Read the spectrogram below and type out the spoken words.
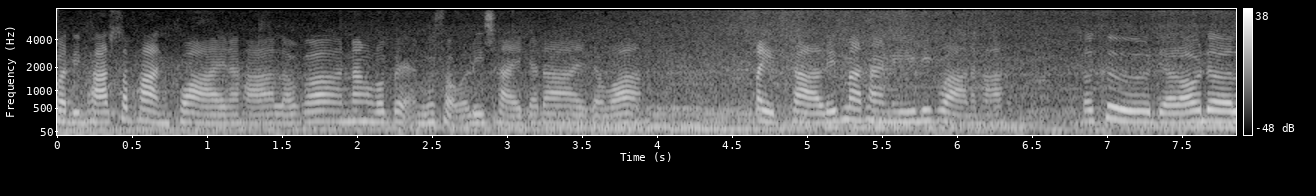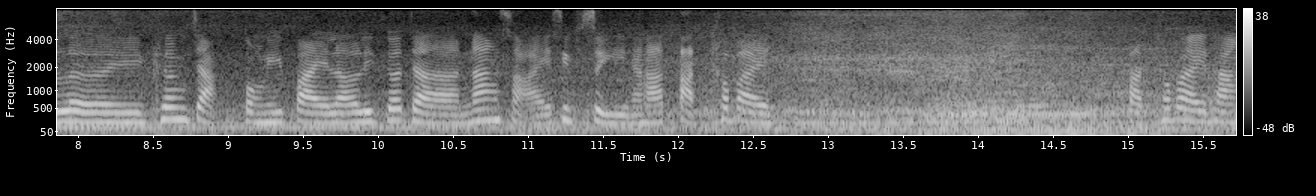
ปฏิพัฒน์สะพานควายนะคะ แล้วก็นั่งรถไปอนุสาวรีย์ชัยก็ได้ แต่ว่าติดค่ะลิศมาทางนี้ดีกว่านะคะ ก็คือเดี๋ยวเราเดินเลยเครื่องจักรตรงนี้ไปแล้วลิศก็จะนั่งสาย 14 นะคะ ตัดเข้าไป ตัดเข้าไปทาง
